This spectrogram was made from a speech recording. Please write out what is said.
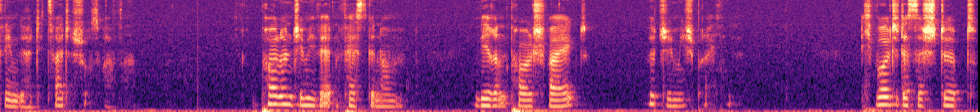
wem gehört die zweite Schusswaffe? Paul und Jimmy werden festgenommen. Während Paul schweigt, wird Jimmy sprechen. Ich wollte, dass er stirbt,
